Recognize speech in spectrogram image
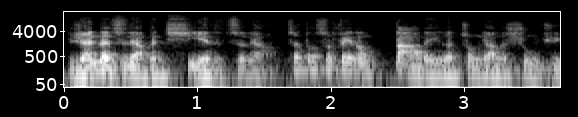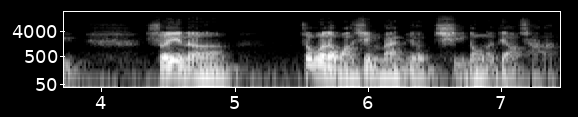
人的资料跟企业的资料，这都是非常大的一个重要的数据。所以呢，中国的网信办就启动了调查。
